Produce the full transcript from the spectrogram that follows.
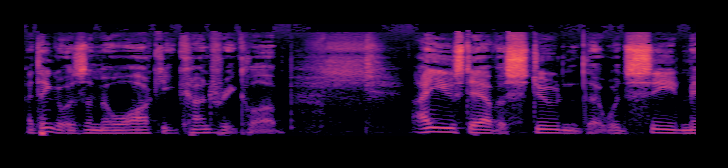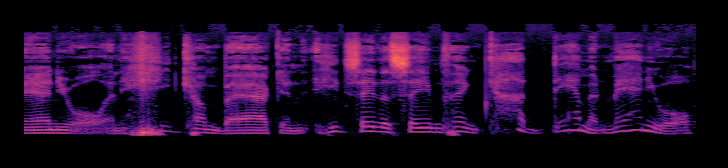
I think it was the Milwaukee Country Club. I used to have a student that would see Manuel, and he'd come back and he'd say the same thing. God damn it, Manuel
